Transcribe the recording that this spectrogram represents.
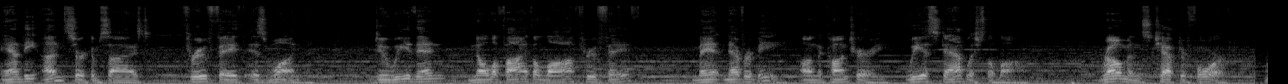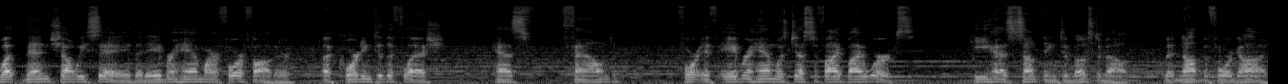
and the uncircumcised through faith, is one. Do we then nullify the law through faith? May it never be. On the contrary, we establish the law. Romans chapter 4. What then shall we say that Abraham our forefather, according to the flesh, has found? For if Abraham was justified by works, he has something to boast about, but not before God.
